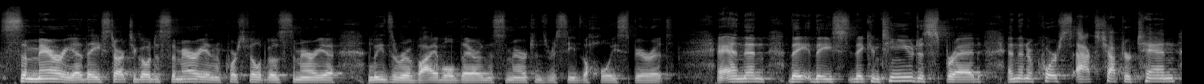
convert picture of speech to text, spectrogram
Samaria. They start to go to Samaria, and of course, Philip goes to Samaria, leads a revival there, and the Samaritans receive the Holy Spirit. And then they, they, they continue to spread. And then, of course, Acts chapter 10,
